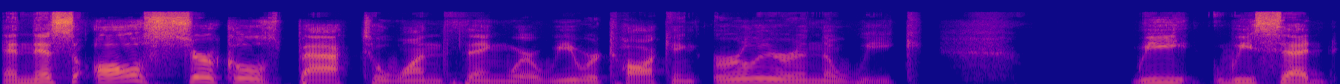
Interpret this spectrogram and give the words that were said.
And this all circles back to one thing where we were talking earlier in the week we we said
